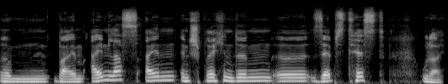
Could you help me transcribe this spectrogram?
ähm, beim Einlass einen entsprechenden äh, Selbsttest oder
